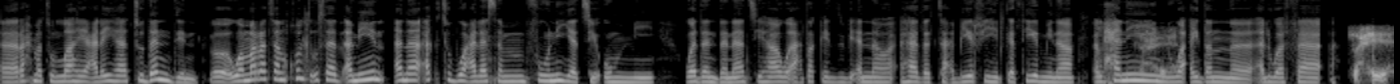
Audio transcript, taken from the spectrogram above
آه، رحمة الله عليها تدندن. آه، ومرة قلت أستاذ أمين أنا أكتب على سمفونية أمي. ودندناتها وأعتقد بأن هذا التعبير فيه الكثير من الحنين صحيح. وأيضا الوفاء. صحيح.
